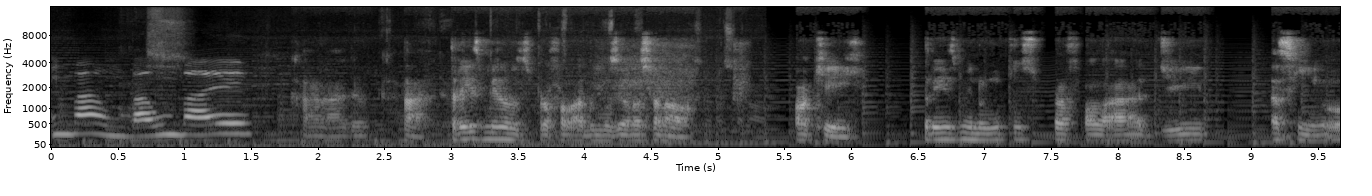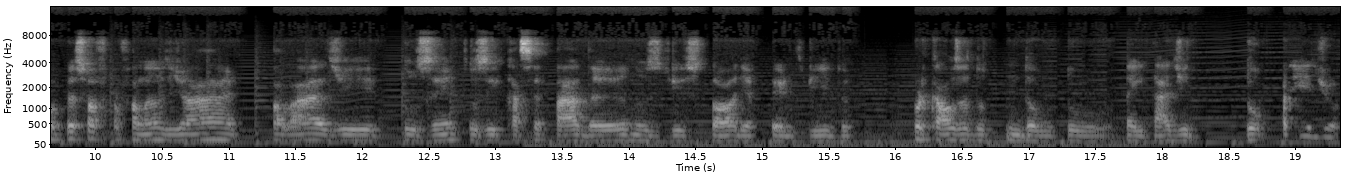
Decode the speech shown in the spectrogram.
Umba, umba, umba, e. Caralho. Tá, três minutos pra falar do Museu Nacional. Ok. Três minutos pra falar de. Assim, o pessoal fica falando de ah, falar de 200 e cacetada anos de história perdido por causa do, do- do- da idade do prédio.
